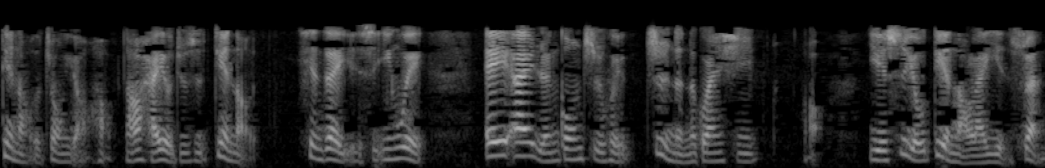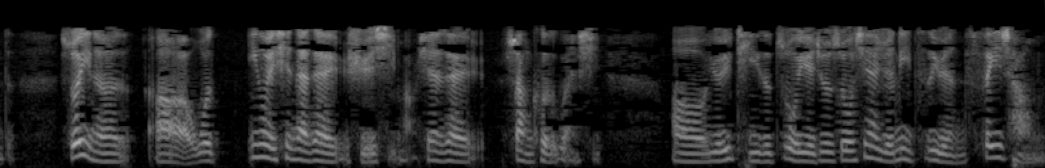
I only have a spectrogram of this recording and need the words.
电脑的重要哈，然后还有就是电脑现在也是因为 AI 人工智慧智能的关系，好，也是由电脑来演算的。所以呢，呃，我因为现在在学习嘛，现在在上课的关系，呃，有一题的作业就是说，现在人力资源非常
